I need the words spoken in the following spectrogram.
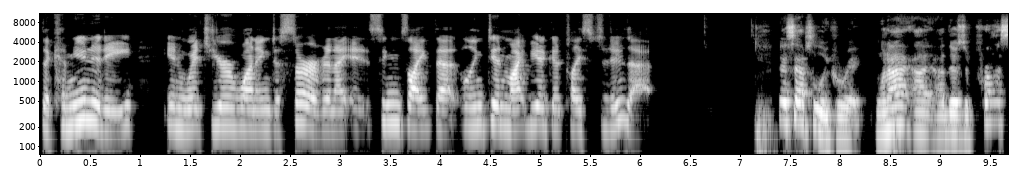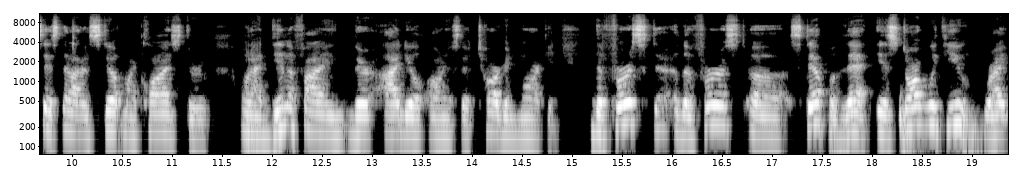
the community in which you're wanting to serve. And I, it seems like that LinkedIn might be a good place to do that. that's absolutely correct when I, I, I there's a process that i step my clients through on identifying their ideal audience their target market the first the first uh, step of that is start with you right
